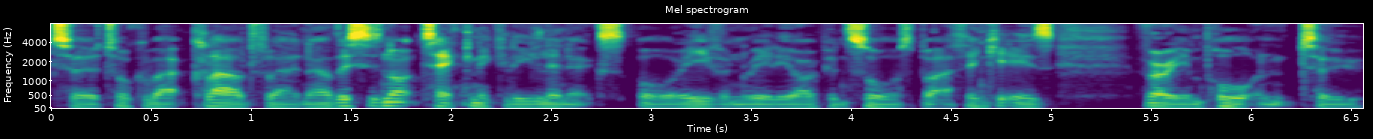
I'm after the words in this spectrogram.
to talk about Cloudflare. Now, this is not technically Linux or even really open source, but I think it is very important to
